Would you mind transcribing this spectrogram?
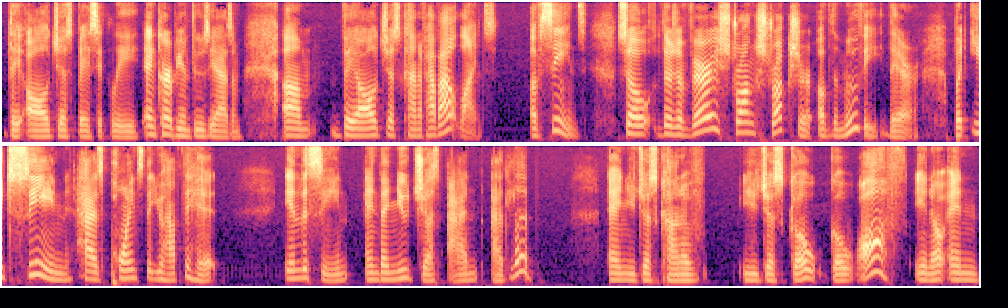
they all just basically and Curb Your Enthusiasm, um, they all just kind of have outlines of scenes. So there's a very strong structure of the movie there, but each scene has points that you have to hit in the scene, and then you just add ad lib and you just kind of you just go go off you know and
